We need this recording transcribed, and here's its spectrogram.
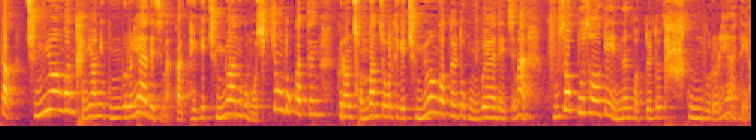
딱 중요한 건 당연히 공부를 해야 되지만, 그러니까 되게 중요한 거 뭐 식중독 같은 그런 전반적으로 되게 중요한 것들도 공부해야 되지만, 구석구석에 있는 것들도 다 공부를 해야 돼요.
